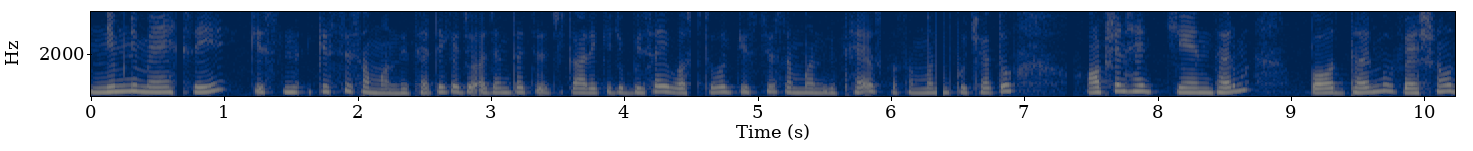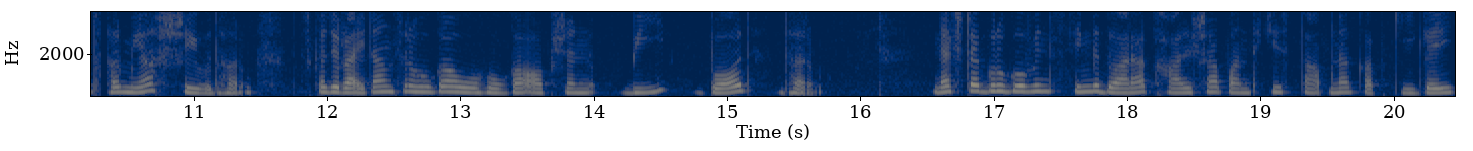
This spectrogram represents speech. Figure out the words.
निम्न में से किस, किससे संबंधित है? ठीक है, जो अजंता चित्रकारी की जो विषय वस्तु है किससे संबंधित है? उसका संबंध पूछा तो ऑप्शन है जैन धर्म, बौद्ध धर्म, वैष्णव धर्म या शिव धर्म। इसका जो राइट आंसर होगा, वो होगा ऑप्शन बी बौद्ध धर्म। नेक्स्ट है, गुरु गोविंद सिंह द्वारा खालसा पंथ की स्थापना कब की गई?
